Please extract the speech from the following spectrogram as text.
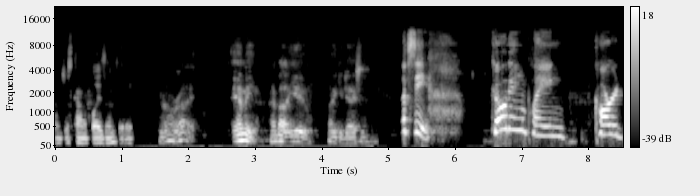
it just kind of plays into it. All right. Emmy, how about you? Thank you, Jason. Let's see. Coding, playing card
